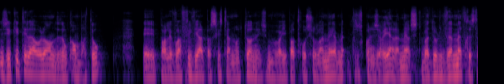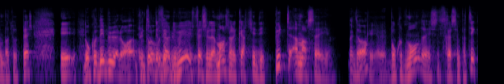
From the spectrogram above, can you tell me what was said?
j'ai quitté la Hollande donc en bateau, et par les voies fluviales, parce que c'était en automne et je ne me voyais pas trop sur la mer, mais je ne connaissais rien, la mer, c'est un bateau de 20 mètres, c'est un bateau de pêche. Et Donc au début, alors, plutôt tout à au fait au début. début, ouais. je faisais la manche dans le quartier des putes à Marseille. D'accord. Donc il y avait beaucoup de monde et c'était très sympathique.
